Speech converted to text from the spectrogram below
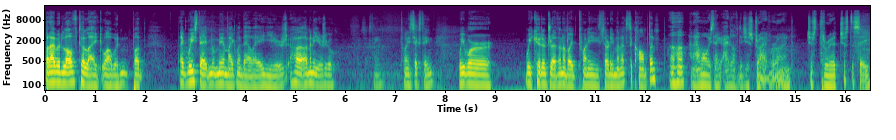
But I would love to like. Well, I wouldn't. But like we stayed. Me and Mike went to LA years. How, how many years ago? 16. 2016. We were. We could have driven about 20, 30 minutes to Compton, Uh huh. and I'm always like, I'd love to just drive around, just through it, just to see.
